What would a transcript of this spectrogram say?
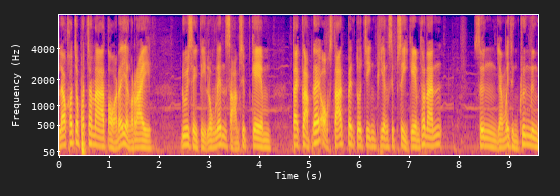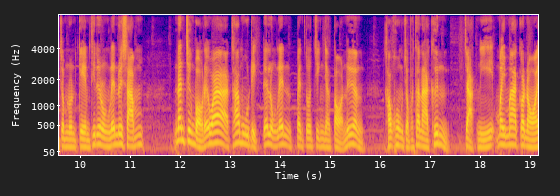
แล้วเขาจะพัฒนาต่อได้อย่างไร ด้วยสถิติลงเล่น 30 เกม แต่กลับได้ออกสตาร์ทเป็นตัวจริงเพียง 14 เกมเท่านั้น ซึ่งยังไม่ถึงครึ่งหนึ่งจำนวนเกมที่ได้ลงเล่นด้วยซ้ำนั่นจึงบอกได้ว่าถ้ามูดิกได้ลงเล่นเป็นตัวจริงอย่างต่อเนื่อง เขาคงจะพัฒนาขึ้น จากนี้ไม่มากก็น้อย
